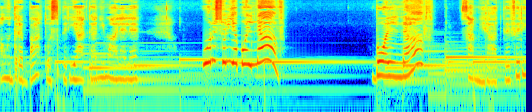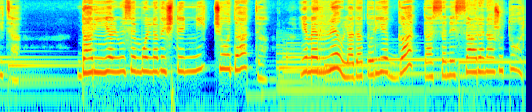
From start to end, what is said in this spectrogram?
Au întrebat-o speriate animalele. Ursul e bolnav! Bolnav? S-a mirat pe ferița. Dar el nu se îmbolnăvește niciodată. E mereu la datorie gata să ne sară în ajutor.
